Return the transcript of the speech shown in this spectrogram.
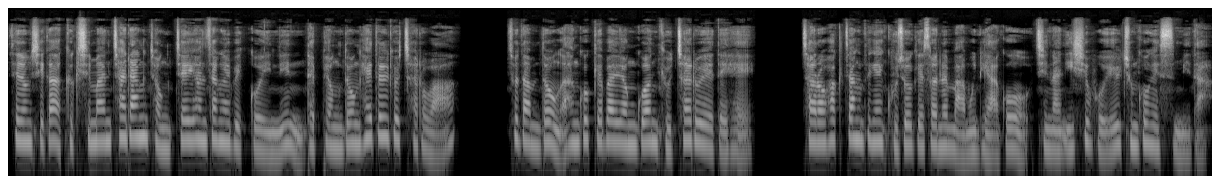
세종시가 극심한 차량 정체 현상을 빚고 있는 대평동 해들교차로와 수담동 한국개발연구원 교차로에 대해 차로 확장 등의 구조 개선을 마무리하고 지난 25일 준공했습니다.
